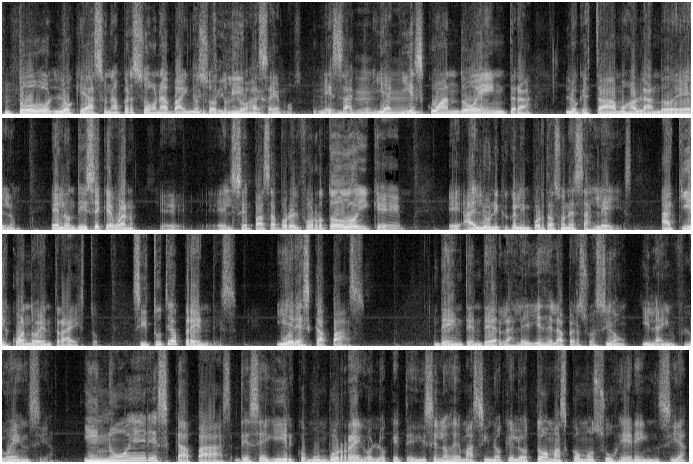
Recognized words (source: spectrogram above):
Todo lo que hace una persona va y nosotros lo hacemos. Exacto. Y aquí es cuando entra lo que estábamos hablando de Elon. Elon dice que, bueno, que él se pasa por el forro todo y que eh, a él lo único que le importa son esas leyes. Aquí es cuando entra esto. Si tú te aprendes y eres capaz de entender las leyes de la persuasión y la influencia, y no eres capaz de seguir como un borrego lo que te dicen los demás, sino que lo tomas como sugerencia,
